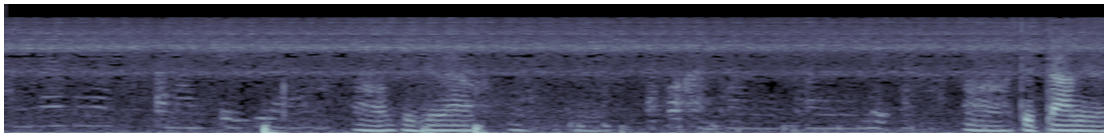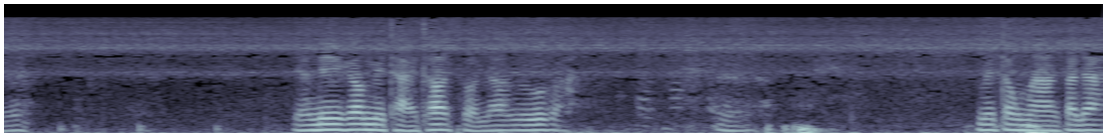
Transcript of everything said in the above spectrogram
ครั้งแรกประมาณปีที่แล้วอ๋อปีที่แล้วติดตามอยู่นะอย่างนี้ก็มีถ่ายทอดสดแล้วรู้ป่ะไม่ต้องมาก็ได้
